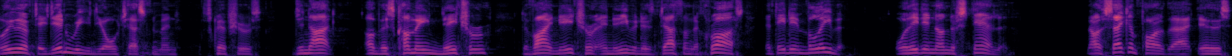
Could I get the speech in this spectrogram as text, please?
or even if they did read the Old Testament scriptures, did not of his coming nature, divine nature, and even his death on the cross, that they didn't believe it or they didn't understand it. Now, the second part of that is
